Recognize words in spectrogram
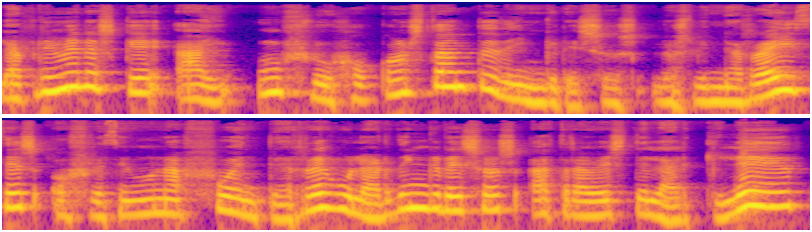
La primera es que hay un flujo constante de ingresos. Los bienes raíces ofrecen una fuente regular de ingresos a través del alquiler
